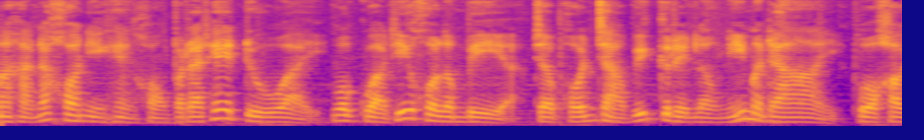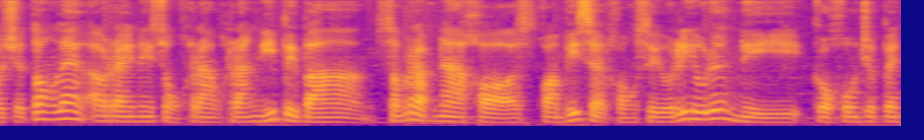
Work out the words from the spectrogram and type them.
มหานครอีกแห่งของประเทศด้วย ว่ากว่าที่โคลัมเบียจะพ้นจากวิกฤตเหล่านี้มาได้ พวกเขาจะต้องแลกอะไรในสงครามครั้งนี้ไปบ้างสำหรับนาคอส ความพิเศษของซีรีส์เรื่องนี้ ก็คงจะเป็น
